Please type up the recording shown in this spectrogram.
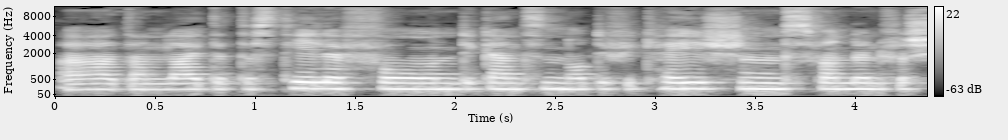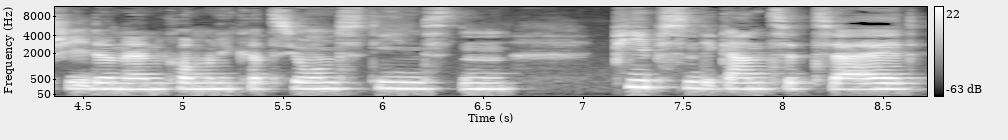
dann läutet das Telefon, die ganzen Notifications von den verschiedenen Kommunikationsdiensten piepsen die ganze Zeit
